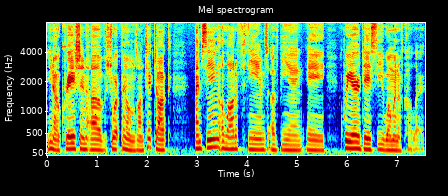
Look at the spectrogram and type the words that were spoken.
you know, creation of short films on TikTok, I'm seeing a lot of themes of being a queer Desi woman of color.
